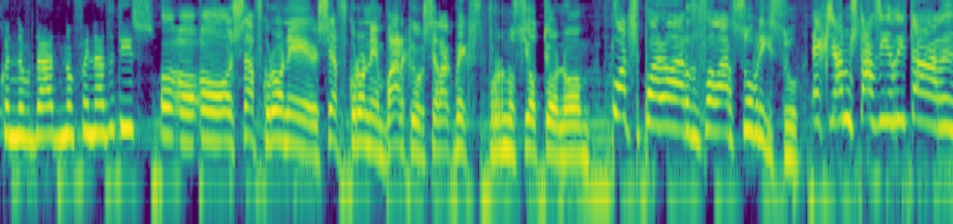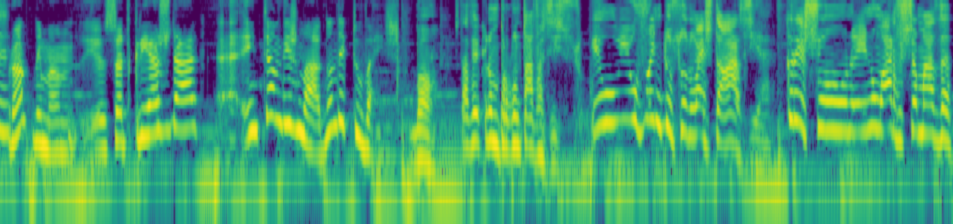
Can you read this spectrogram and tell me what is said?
quando na verdade não foi nada disso. Oh, oh, oh, chefe Cronenbark, eu sei lá como é que se pronuncia o teu nome. Podes parar de falar sobre isso? É que já me estás a irritar. Pronto, Limão, eu só te queria ajudar. Ah, Então diz-me lá, de onde é que tu vens? Bom, está a ver que não me perguntavas isso. Eu, eu venho do sudoeste da Ásia. Cresço em uma árvore chamada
